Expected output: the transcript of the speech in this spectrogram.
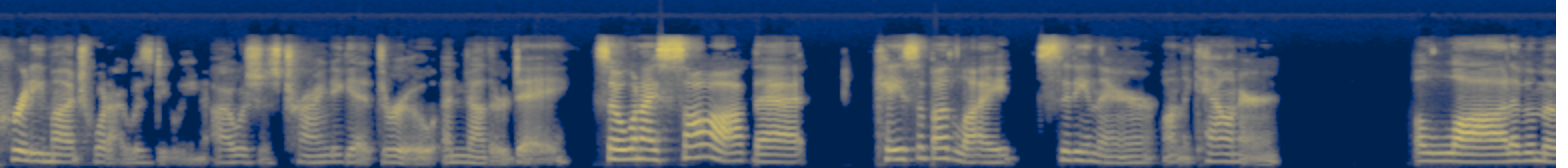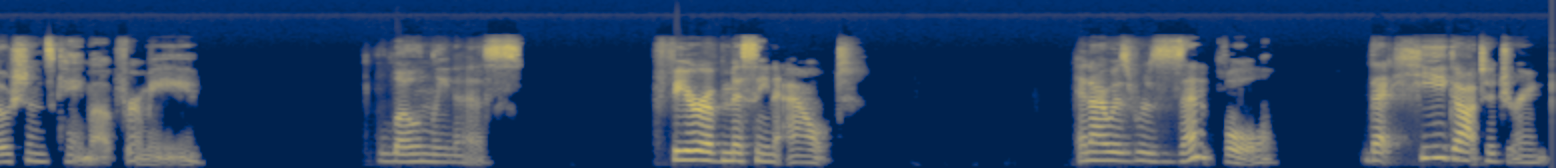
pretty much what I was doing. I was just trying to get through another day. So when I saw that case of Bud Light sitting there on the counter, a lot of emotions came up for me loneliness, fear of missing out. And I was resentful that he got to drink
